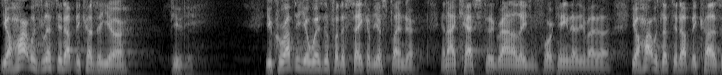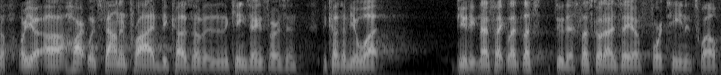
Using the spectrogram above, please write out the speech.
your heart was lifted up because of your beauty. You corrupted your wisdom for the sake of your splendor, and I cast you to the ground. I laid you before King. That your heart was lifted up because, or your uh, heart was found in pride because of, in the King James version, because of your what? Beauty. Matter of fact, let, let's do this. Let's go to Isaiah 14 and 12.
